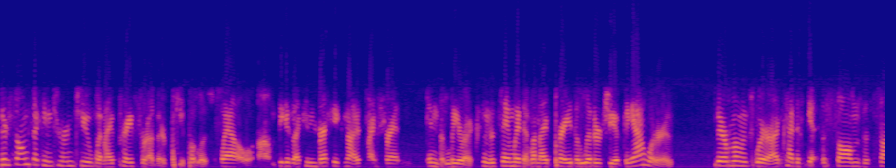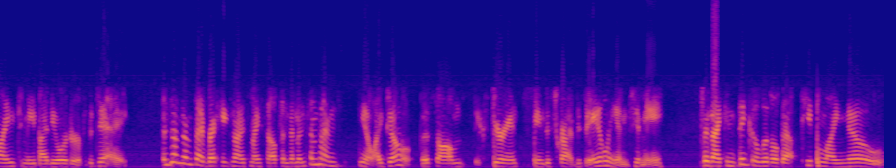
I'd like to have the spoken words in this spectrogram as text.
they're songs I can turn to when I pray for other people as well, um, because I can recognize my friends in the lyrics in the same way that when I pray the liturgy of the hours, there are moments where I kind of get the psalms assigned to me by the order of the day. And sometimes I recognize myself in them, and sometimes, you know, I don't. The psalms experience being described as alien to me. But I can think a little about people I know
